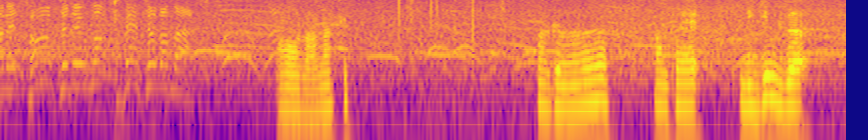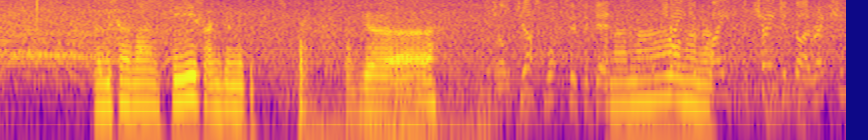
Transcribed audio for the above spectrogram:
and it's hard to do much better than that. oh Onana sih astaga sampai di game juga nggak bisa nangkis anjir nih kiper astaga just watch this again. Onana, a change Onana. of pace, a change of direction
